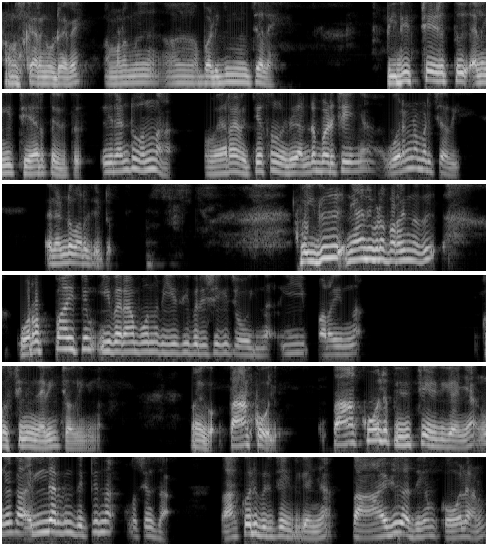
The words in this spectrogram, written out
നമസ്കാരം കൂട്ടുകാരെ. നമ്മളിന്ന് പഠിക്കുന്നത് വെച്ചാലേ പിരിച്ചെഴുത്ത് അല്ലെങ്കിൽ ചേർത്തെഴുത്ത്. ഇത് രണ്ടും ഒന്നാ. വേറെ വ്യത്യാസമൊന്നുമില്ല. ഇത് രണ്ടും പഠിച്ചു കഴിഞ്ഞാൽ ഒരെണ്ണം പഠിച്ചാൽ മതി. രണ്ട് മാർക്ക് കിട്ടും. അപ്പൊ ഇത് ഞാൻ ഇവിടെ പറയുന്നത് ഉറപ്പായിട്ടും ഈ വരാൻ പോകുന്ന പി എസ് സി പരീക്ഷയ്ക്ക് ചോദിക്കുന്ന ഈ പറയുന്ന ക്വസ്റ്റ്യൻ നിന്നായിരിക്കും ചോദിക്കുന്നത്. നോക്കോ താക്കോൽ താക്കോൽ പിരിച്ചെഴുതി കഴിഞ്ഞാൽ നിങ്ങൾക്ക് എല്ലാവർക്കും തെറ്റുന്ന ക്വസ്റ്റ്യൻസാണ് താക്കോൽ പിരിച്ചെഴുതി കഴിഞ്ഞാൽ താഴ് അധികം കോലാണ്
